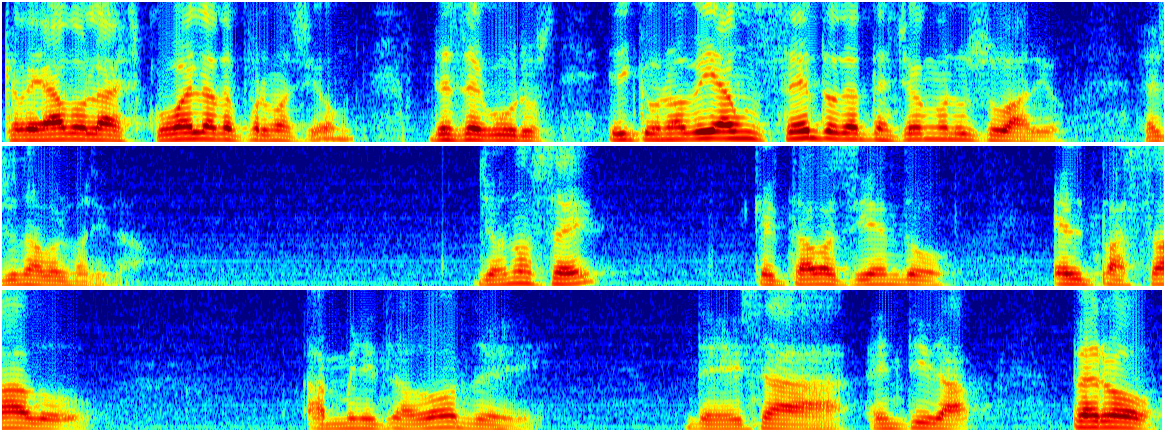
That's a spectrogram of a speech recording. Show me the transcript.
creado la escuela de formación de seguros y que no había un centro de atención al usuario, es una barbaridad. Yo no sé qué estaba haciendo el pasado administrador de, de esa entidad, pero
